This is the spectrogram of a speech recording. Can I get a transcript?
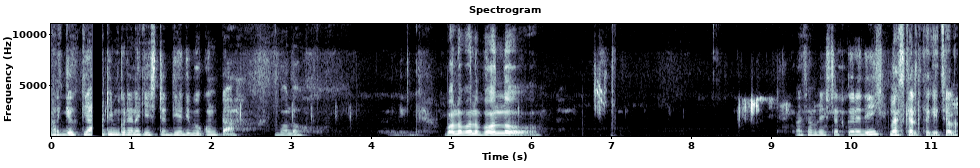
আর কেউ কি আর টিম করে নাকি স্টেট দিয়ে দিব? কোনটা? বলো। বলো বলো বলো। আচ্ছা আমরা স্টার্ট করে দিই। ম্যাচ খেলতে থাকি চলো।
